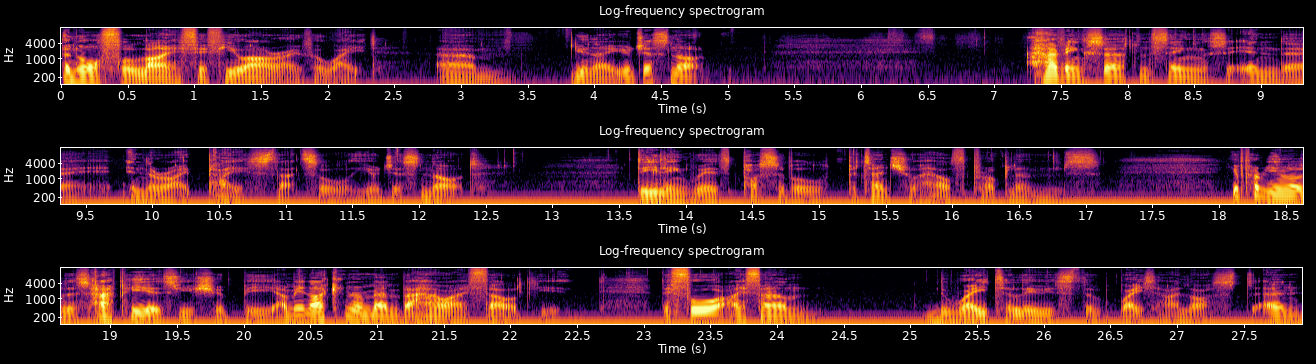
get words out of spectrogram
an awful life if you are overweight. Um, you know, you're just not having certain things in the in the right place. That's all. You're just not dealing with possible potential health problems. You're probably not as happy as you should be. I mean, I can remember how I felt before I found the way to lose the weight I lost, and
